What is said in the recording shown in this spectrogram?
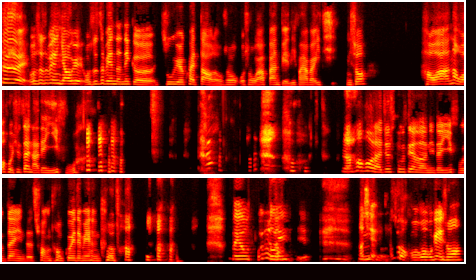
对对，我说这边邀约，我说这边的那个租约快到了，我说我说我要搬别的地方，要不要一起？你说好啊，那我要回去再拿点衣服。然后后来就出现了你的衣服在你的床头柜那边，很可怕。没有堆叠，而且而且我我我跟你说，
